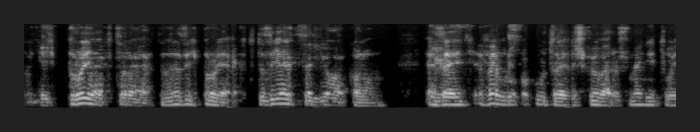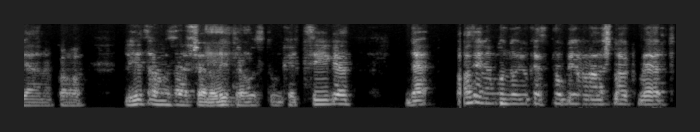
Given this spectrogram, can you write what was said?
hogy egy projektre, ez egy projekt, ez egy egyszerű alkalom. Ez Igen. egy az Európa Kulturális Főváros megnyitójának a létrehozására létrehoztunk egy céget, de azért nem gondoljuk ezt problémásnak, mert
